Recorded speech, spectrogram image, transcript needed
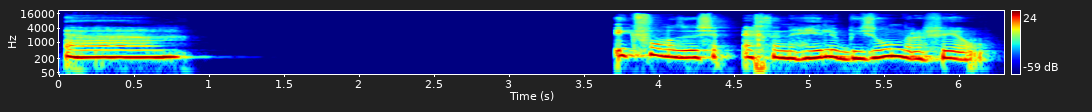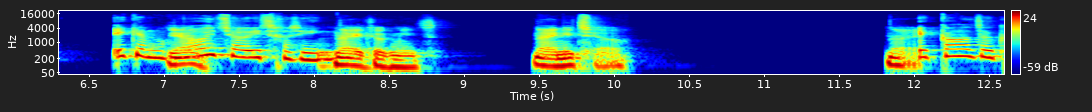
ehm, ik vond het dus echt een hele bijzondere film. Ik heb nog Ja. nooit zoiets gezien. Nee, ik ook niet. Nee, niet zo. Nee. Ik kan het ook,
